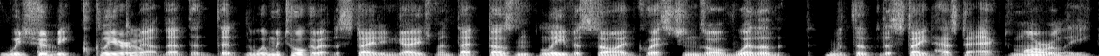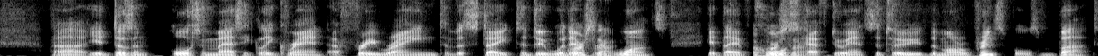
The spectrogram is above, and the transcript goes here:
we should be clear so- about that, that. That when we talk about the state engagement, that doesn't leave aside questions of whether the, the state has to act morally. Uh, it doesn't automatically grant a free rein to the state to do whatever it wants. It, they, of, Of course course, have to answer to the moral principles, but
